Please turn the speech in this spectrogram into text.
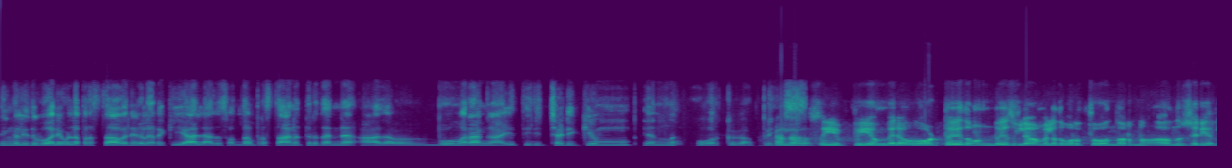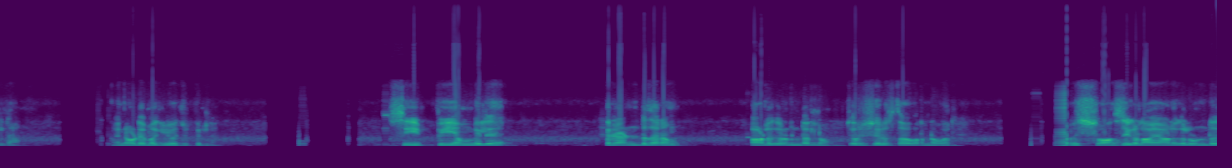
നിങ്ങൾ ഇതുപോലെയുള്ള പ്രസ്താവനകൾ ഇറക്കിയാൽ അത് സ്വന്തം പ്രസ്ഥാനത്തിന് തന്നെ ബൂമറാങ്ങായി തിരിച്ചടിക്കും എന്ന് ഓർക്കുക സി പി എമ്മിന് വോട്ട് ചെയ്തുകൊണ്ട് ഇസ്ലാമിൽ അത് പുറത്തു വന്നിരുന്നു അതൊന്നും ശരിയല്ല. എന്നോട് നമുക്ക് യോജിപ്പില്ല. സി പി എമ്മിൽ രണ്ടു തരം ആളുകളുണ്ടല്ലോ. ചെറുശ്ശേരി ഉസ്താവ് പറഞ്ഞ പോലെ. വിശ്വാസികളായ ആളുകളുണ്ട്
